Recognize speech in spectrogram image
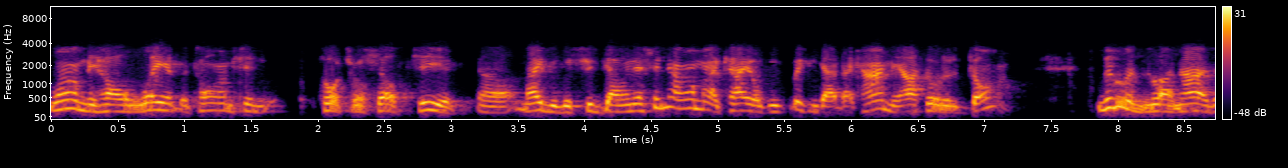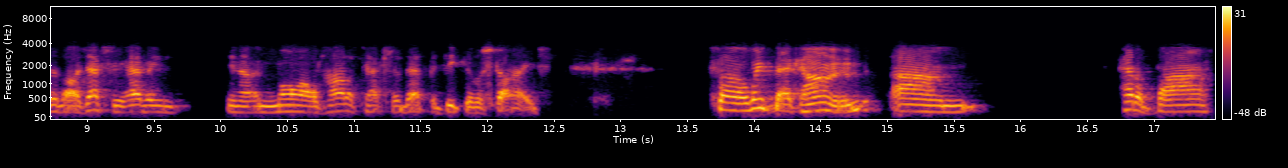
Lo and behold, Lee at the time said, thought to herself, "Gee, uh, maybe we should go." And I said, "No, I'm okay. We, we can go back home now." I thought it had gone. Little did I know that I was actually having, you know, mild heart attacks at that particular stage. So I went back home, um, had a bath,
